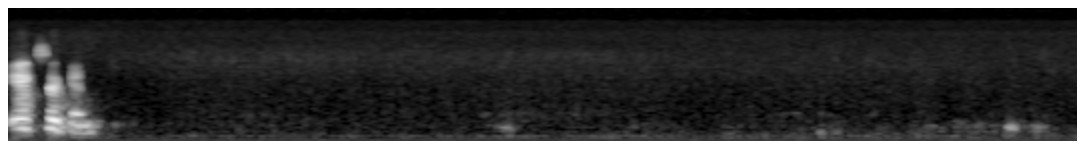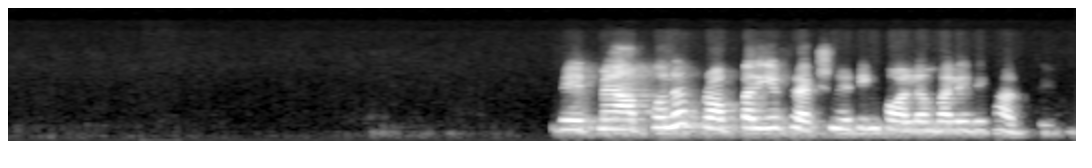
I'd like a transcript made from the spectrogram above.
One second. Wait मैं आपको ना प्रॉपर ये फ्रैक्शनेटिंग कॉलम वाले दिखाती हूँ।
